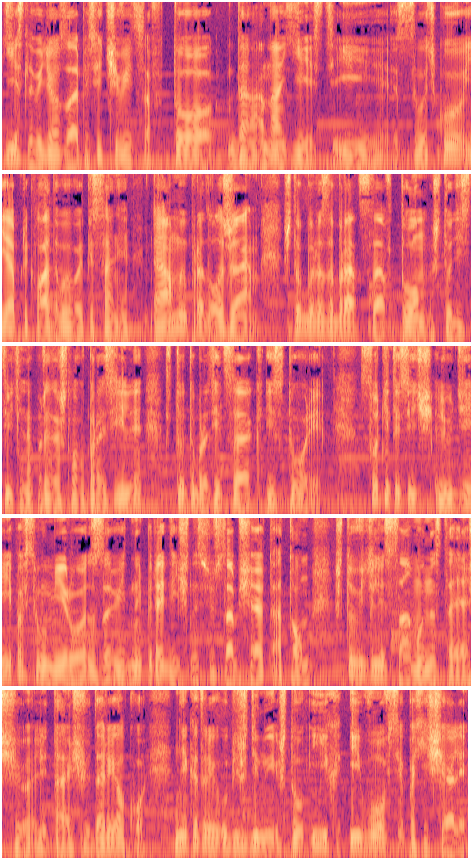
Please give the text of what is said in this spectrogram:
есть ли видеозапись очевидцев, то да, она есть, и ссылочку я прикладываю в описании. А мы продолжаем. Чтобы разобраться в том, что действительно действительно произошло в Бразилии, стоит обратиться к истории. Сотни тысяч людей по всему миру с завидной периодичностью сообщают о том, что видели самую настоящую летающую тарелку. Некоторые убеждены, что их и вовсе похищали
